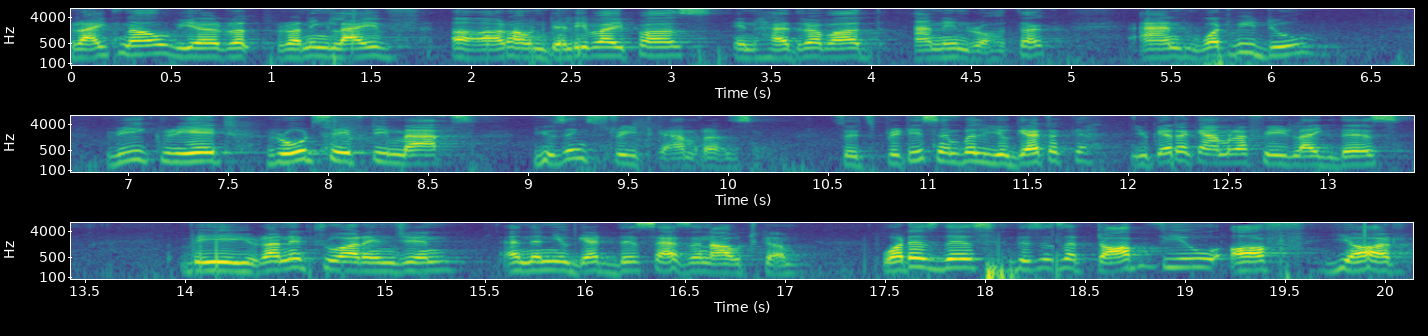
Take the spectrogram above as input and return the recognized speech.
Right now, we are running live uh, around Delhi bypass in Hyderabad and in Rohtak. And what we do, we create road safety maps using street cameras. So it's pretty simple. You get, a, you get a camera feed like this. We run it through our engine, and then you get this as an outcome. What is this? This is a top view of your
